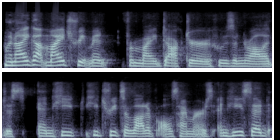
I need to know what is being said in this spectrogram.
when I got my treatment from my doctor, who's a neurologist, and he he treats a lot of Alzheimer's, and he said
